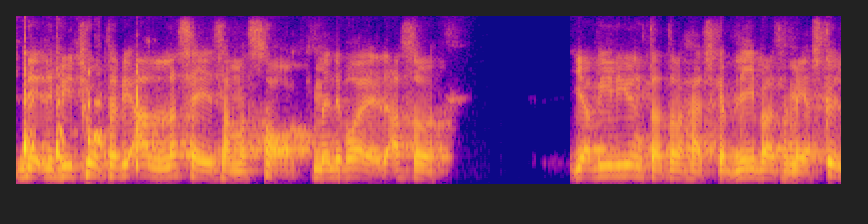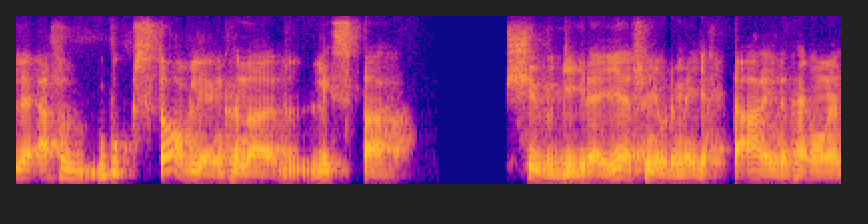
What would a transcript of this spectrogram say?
det, det blir tråkigt att vi alla säger samma sak men det var alltså jag vill ju inte att det här ska bli bara så men jag skulle alltså, bokstavligen kunna lista 20 grejer som gjorde mig jättearg den här gången.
